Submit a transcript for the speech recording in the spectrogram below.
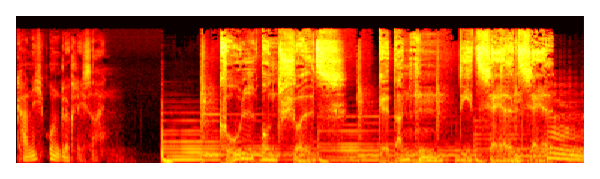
kann nicht unglücklich sein. Kohl und Schulz. Gedanken, die zählen, zählen.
